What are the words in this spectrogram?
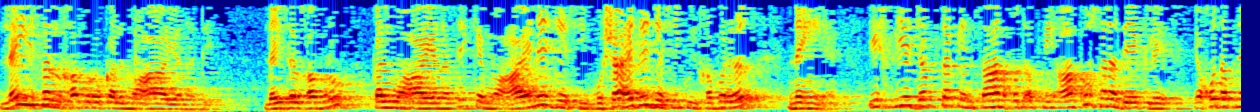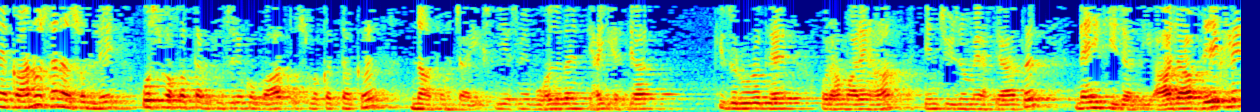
لئی سل خبر کل معاینت لئی سل خبر کل معاینت کے معائنے جیسی، مشاہدے جیسی کوئی خبر نہیں ہے۔ اس لیے جب تک انسان خود اپنی آنکھوں سے نہ دیکھ لے یا خود اپنے کانوں سے نہ سن لے، اس وقت تک دوسرے کو بات اس وقت تک نہ پہنچائے۔ اس لیے اس میں بہت زیادہ انتہائی احتیاط کی ضرورت ہے اور ہمارے ہاں ان چیزوں میں احتیاط نہیں کی جاتی۔ آج آپ دیکھ لیں،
